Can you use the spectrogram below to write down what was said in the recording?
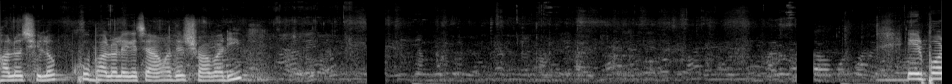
ভালো ছিল, খুব ভালো লেগেছে আমাদের সবারই। এরপর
